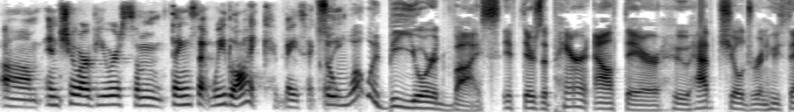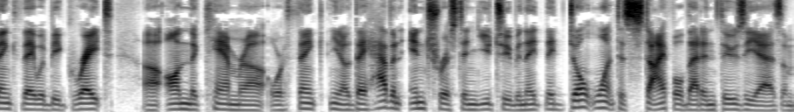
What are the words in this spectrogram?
um, and show our viewers some things that we like, basically. So, what would be your advice if there's a parent out there who have children who think they would be great uh, on the camera or think, you know, they have an interest in YouTube and they, they don't want to stifle that enthusiasm,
